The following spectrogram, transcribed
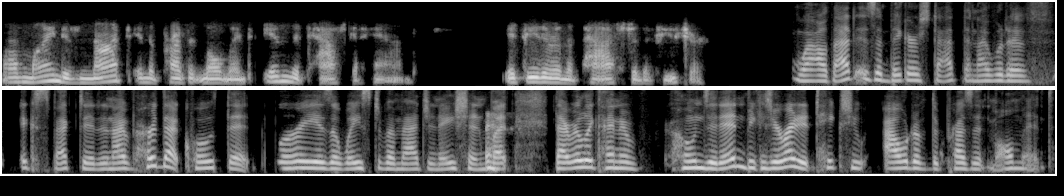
our mind is not in the present moment, in the task at hand. It's either in the past or the future. Wow, that is a bigger stat than I would have expected. And I've heard that quote that worry is a waste of imagination, but that really kind of hones it in because you're right, it takes you out of the present moment.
